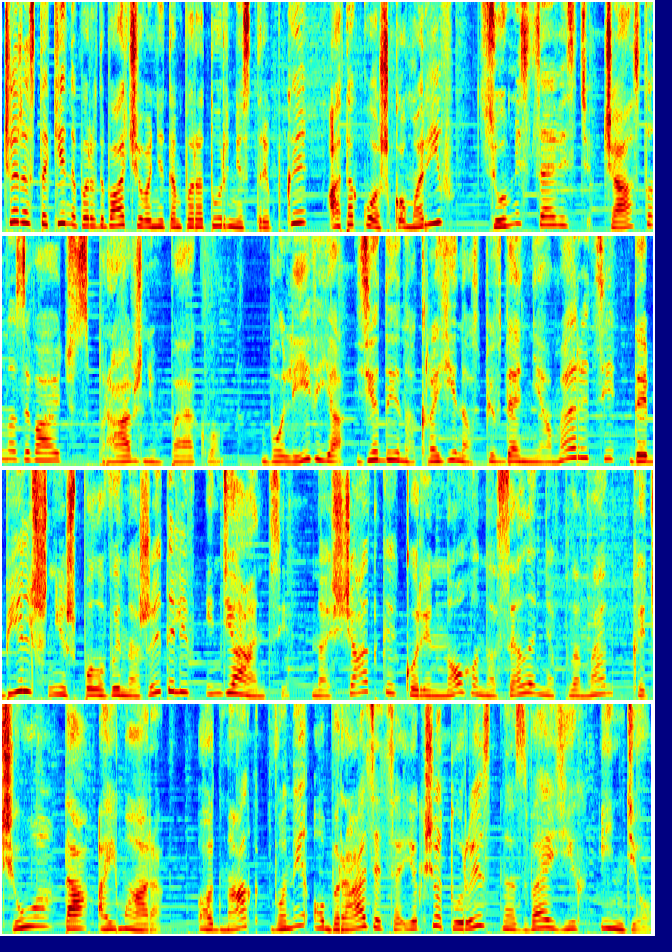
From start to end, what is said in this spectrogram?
Через такі непередбачувані температурні стрибки, а також комарів, цю місцевість часто називають справжнім пеклом. Болівія єдина країна в Південній Америці, де більш ніж половина жителів індіанці, нащадки корінного населення племен Кечуа та Аймара. Однак вони образяться, якщо турист назве їх індіо.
